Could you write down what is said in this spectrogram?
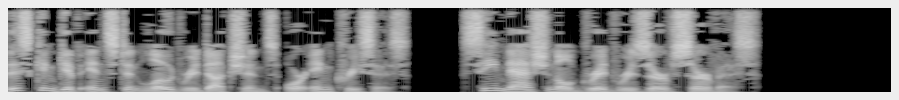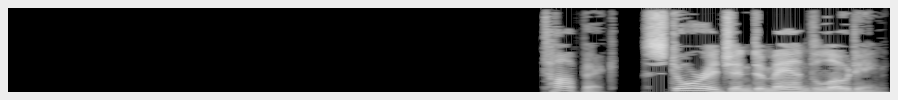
This can give instant load reductions or increases. See National Grid Reserve Service. Topic: Storage and demand loading.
